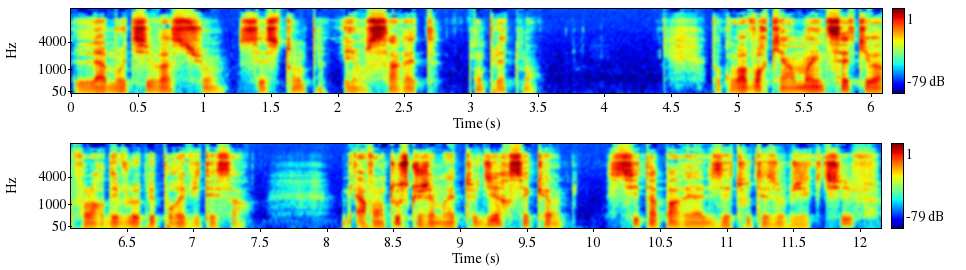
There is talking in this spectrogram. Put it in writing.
la motivation s'estompe et on s'arrête complètement. Donc on va voir qu'il y a un mindset qu'il va falloir développer pour éviter ça. Mais avant tout, ce que j'aimerais te dire, c'est que si tu n'as pas réalisé tous tes objectifs,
